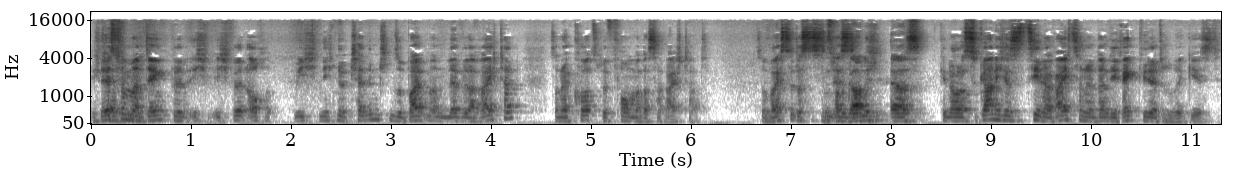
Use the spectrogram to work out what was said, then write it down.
Ich Selbst wenn man denkt, ich, ich würde auch mich nicht nur challengen, sobald man ein Level erreicht hat, sondern kurz bevor man das erreicht hat. So weißt du, dass es das gar nicht erst. Genau, dass du gar nicht das Ziel erreicht, sondern dann direkt wieder drüber gehst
